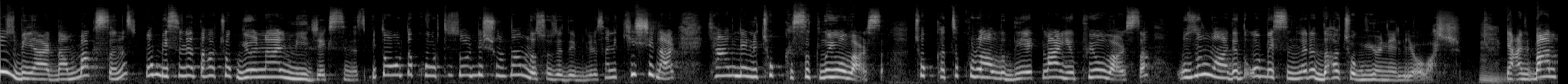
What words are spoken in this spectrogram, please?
düz bir yerden baksanız o besine daha çok yönelmeyeceksiniz. Bir de orada kortizolde şundan da söz edebiliriz. Hani kişiler kendilerini çok kısıtlıyorlarsa, çok katı kurallı diyetler yapıyorlarsa uzun vadede o besinlere daha çok yöneliyorlar. Yani ben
